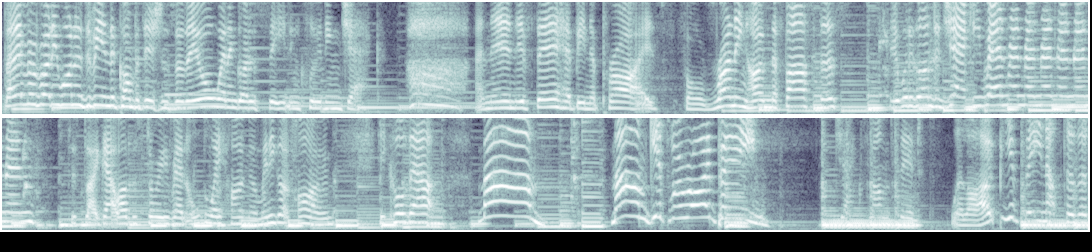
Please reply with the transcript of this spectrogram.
But everybody wanted to be in the competition, so they all went and got a seat, including Jack. and then, if there had been a prize for running home the fastest, it would have gone to Jack. He ran, ran, ran, ran, ran, ran, ran. Just like our other story, he ran all the way home. And when he got home, he called out, Mom! Mom, guess where I've been? Jack's mum said, Well, I hope you've been up to the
